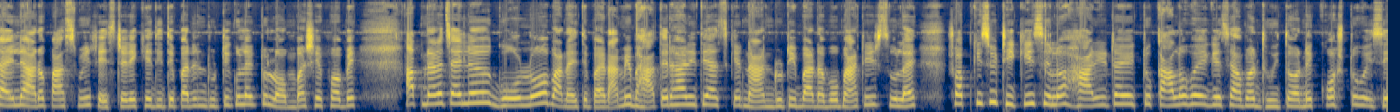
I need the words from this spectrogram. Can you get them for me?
চাইলে আরও পাঁচ মিনিট রেস্টে রেখে দিতে পারেন। রুটিগুলো একটু লম্বা শেপ হবে। আপনারা চাইলে গোলও বানাইতে পারেন। আমি ভাতের হাঁড়িতে আজকে নান রুটি বানাবো। মাটির চুলায় সব কিছু ঠিকই ছিল। হাঁড়িটা একটু কালো হয়ে গেছে। আমার ধুইতে অনেক কষ্ট হয়েছে,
